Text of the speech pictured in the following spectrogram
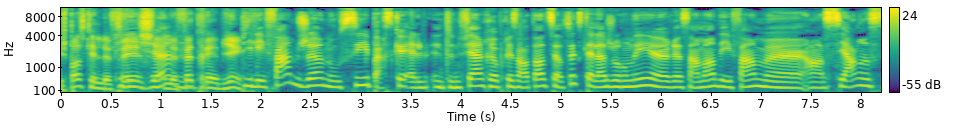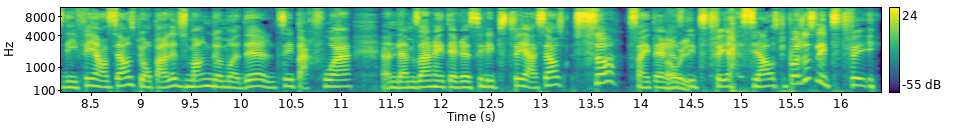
Et je pense qu'elle le Puis fait, elle le fait très bien. Puis les femmes jeunes aussi, parce qu'elle est une fière représentante scientifique. C'était la journée euh, récemment des femmes euh, en sciences, des filles en sciences, puis on parlait du manque de modèles. Tu sais, parfois, a de la misère à intéresser les petites filles à la science. Ça, ça intéresse Ah oui. les petites filles à la science, puis pas juste les petites filles.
